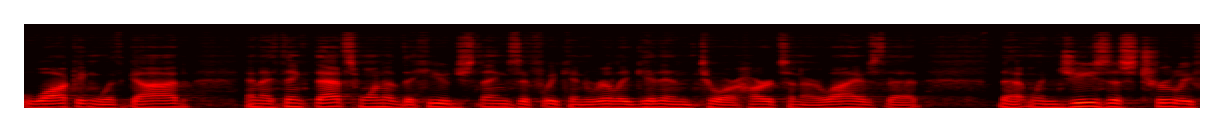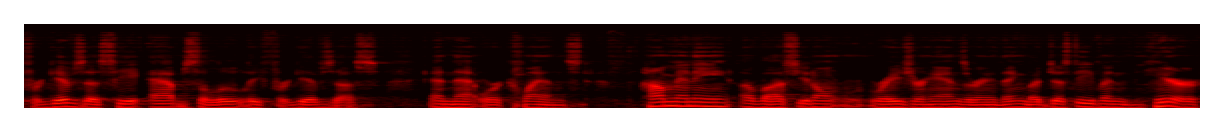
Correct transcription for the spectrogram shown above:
walking with God. And I think that's one of the huge things if we can really get into our hearts and our lives that that when Jesus truly forgives us, he absolutely forgives us and that we're cleansed. How many of us, you don't raise your hands or anything, but just even here,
